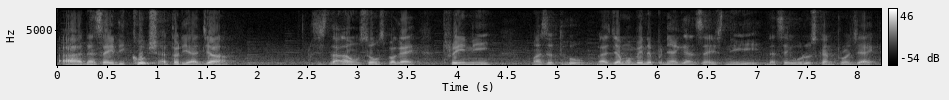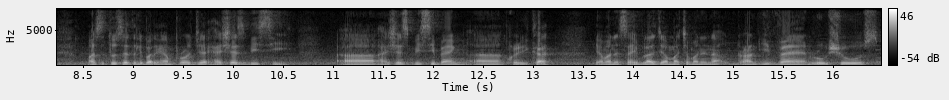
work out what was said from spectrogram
uh, dan saya di coach atau diajar secara langsung sebagai trainee masa tu belajar membina perniagaan saya sendiri dan saya uruskan projek. Masa tu saya terlibat dengan projek HSBC uh, HSBC Bank uh, credit card yang mana saya belajar macam mana nak run event, roadshows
